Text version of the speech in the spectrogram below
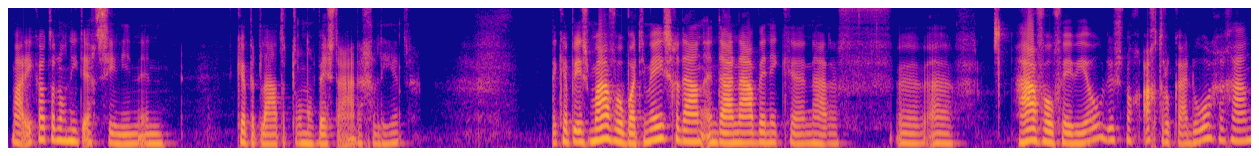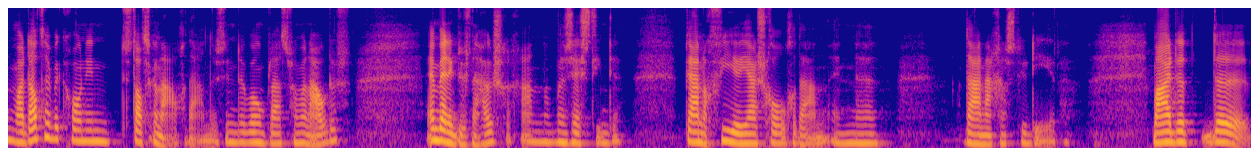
Maar ik had er nog niet echt zin in. En ik heb het later toch nog best aardig geleerd. Ik heb eerst MAVO Bartimees gedaan en daarna ben ik eh, naar de eh, eh, HAVO VWO, dus nog achter elkaar doorgegaan. Maar dat heb ik gewoon in het Stadskanaal gedaan, dus in de woonplaats van mijn ouders. En ben ik dus naar huis gegaan op mijn zestiende. Daar nog vier jaar school gedaan en daarna gaan studeren. Maar de, de-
